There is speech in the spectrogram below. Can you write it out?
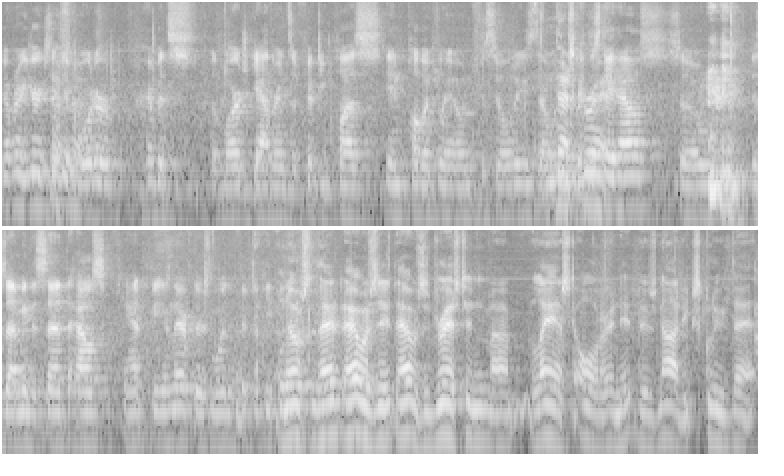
Governor, your executive sir. order prohibits large gatherings of 50-plus in publicly owned facilities that would That's include the. State House. So does that mean the Senate, the House can't be in there if there's more than 50 people? No, so that, that was, it. that was addressed in my last order, and it does not exclude that.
